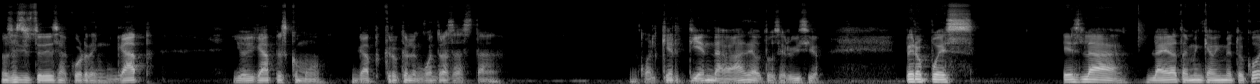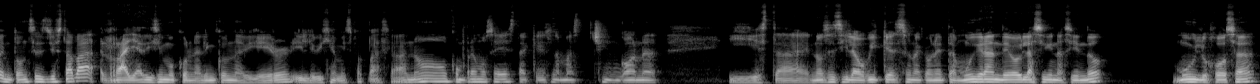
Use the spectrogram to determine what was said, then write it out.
no sé si ustedes se acuerden, Gap, y hoy Gap es como, Gap creo que lo encuentras hasta en cualquier tienda de autoservicio. Pero pues es la, la, era también que a mí me tocó. Entonces yo estaba rayadísimo con la Lincoln Navigator y le dije a mis papás, ah, no, compremos esta que es la más chingona. Y esta, no sé si la ubique, es una camioneta muy grande, hoy la siguen haciendo, muy lujosa.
